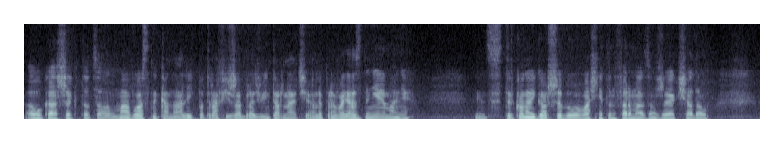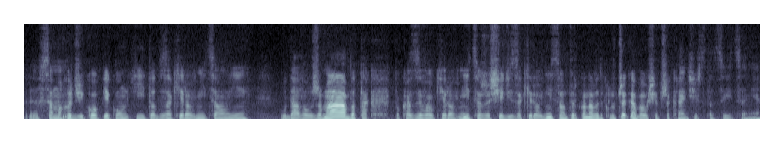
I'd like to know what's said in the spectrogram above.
A Łukaszek to co? Ma własny kanalik, potrafi żebrać w internecie, ale prawa jazdy nie ma, nie? Więc tylko najgorsze było właśnie ten farmazon, że jak siadał w samochodziku opiekunki, to za kierownicą i udawał, że ma, bo tak pokazywał kierownicę, że siedzi za kierownicą, tylko nawet kluczyka bał się przekręcić w stacyjce, nie?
